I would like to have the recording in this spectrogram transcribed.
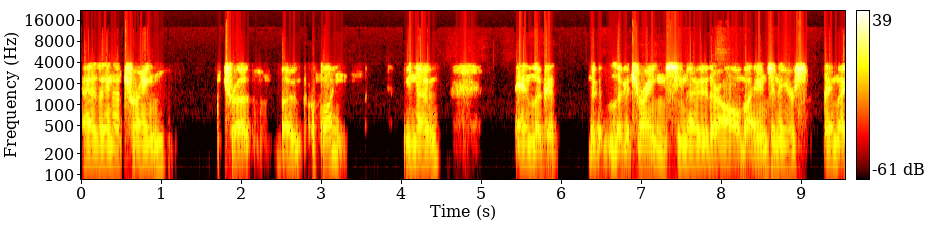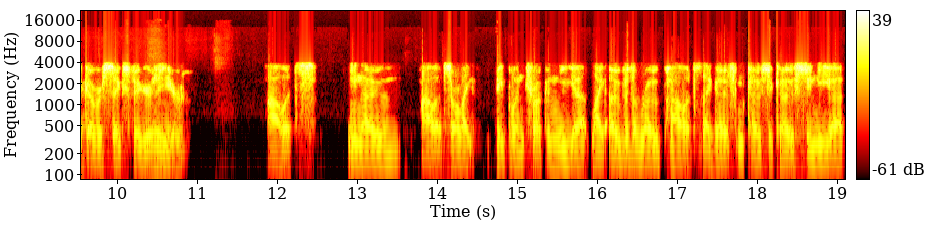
as in a train, truck, boat, or plane. You know, and look at look look at trains. You know, they're all by engineers. They make over six figures a year. Pilots, you know, pilots are like people in trucking. You got like over the road pilots that go from coast to coast, and you got.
